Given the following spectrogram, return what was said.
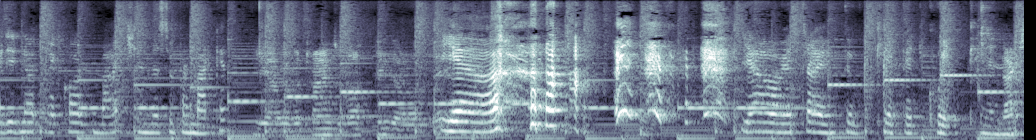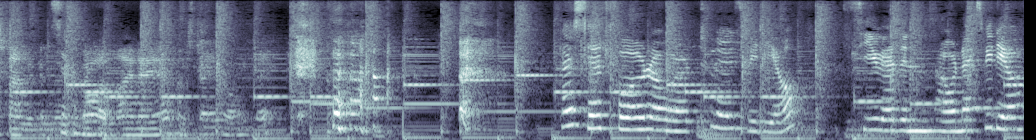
We did not record much in the supermarket. Yeah, we were trying to not be there all day. Yeah. yeah, we're trying to keep it quick. Next time we can make a Super call at 9 a.m. and stay the whole day. That's it for our today's video. See you guys in our next video.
